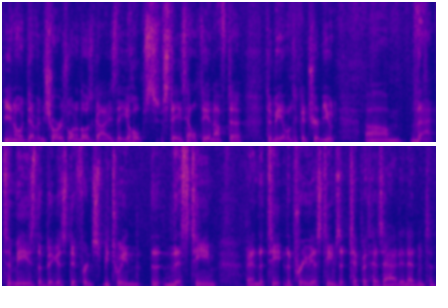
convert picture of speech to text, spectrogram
you know, Devin Shore is one of those guys that you hope stays healthy enough to, to be able to contribute. Um, that to me is the biggest difference between this team and the te- the previous teams that Tippett has had in Edmonton.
